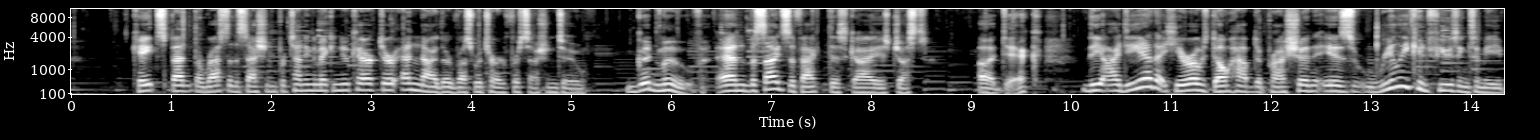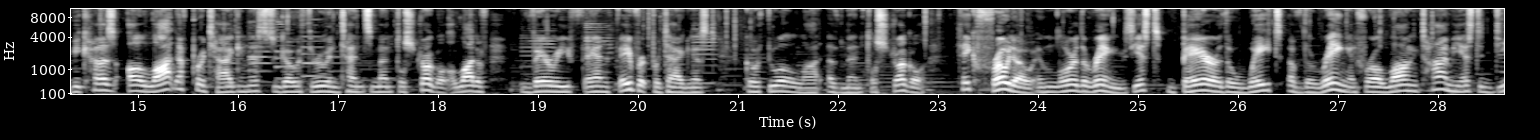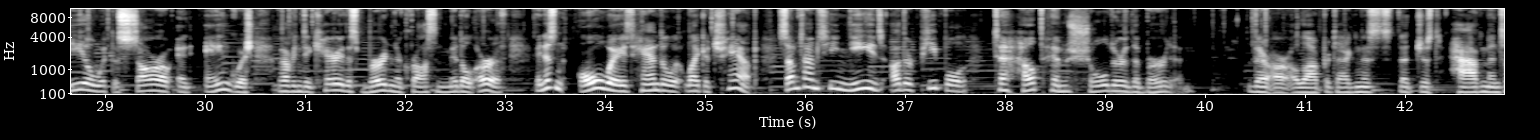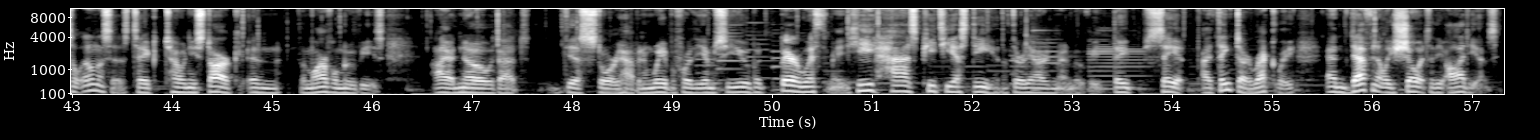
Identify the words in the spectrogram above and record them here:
Kate spent the rest of the session pretending to make a new character, and neither of us returned for session 2. Good move. And besides the fact this guy is just a dick, the idea that heroes don't have depression is really confusing to me because a lot of protagonists go through intense mental struggle. A lot of very fan favorite protagonists go through a lot of mental struggle. Take Frodo in Lord of the Rings. He has to bear the weight of the ring, and for a long time he has to deal with the sorrow and anguish of having to carry this burden across Middle Earth. And doesn't always handle it like a champ. Sometimes he needs other people to help him shoulder the burden. There are a lot of protagonists that just have mental illnesses. Take Tony Stark in the Marvel movies. I know that this story happened way before the MCU, but bear with me. He has PTSD in the third Iron Man movie. They say it, I think, directly, and definitely show it to the audience.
